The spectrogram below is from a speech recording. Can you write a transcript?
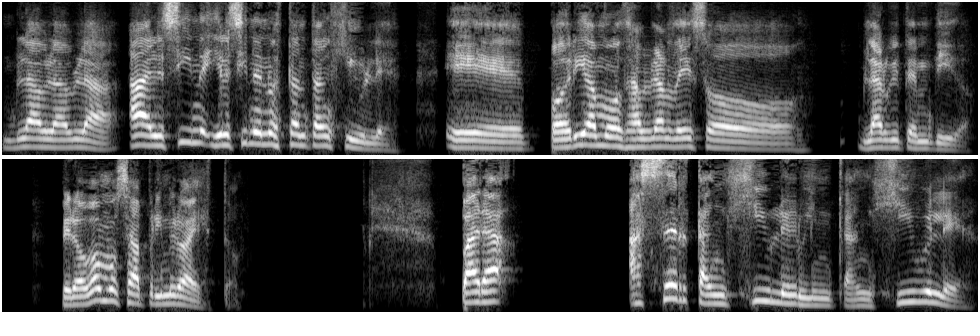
bla, bla, bla. Ah, el cine, y el cine no es tan tangible. Eh, podríamos hablar de eso largo y tendido. Pero vamos a primero a esto. Para hacer tangible lo intangible,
